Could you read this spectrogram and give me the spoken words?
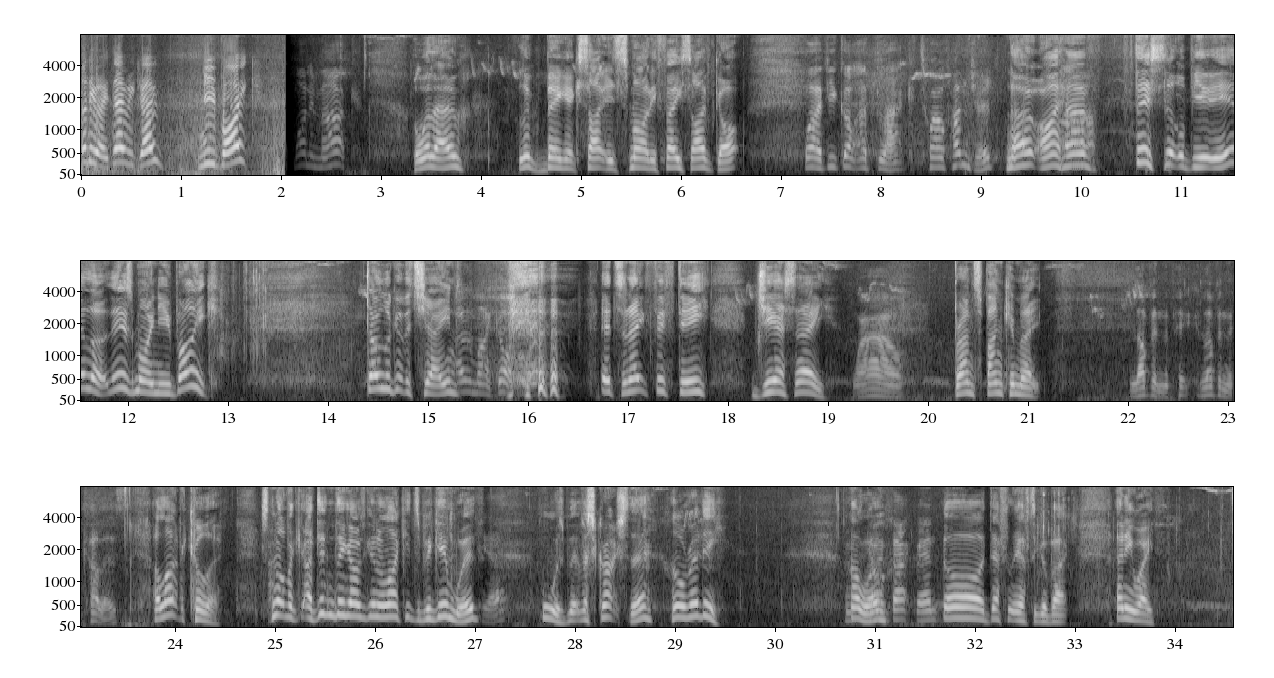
Anyway, there we go. New bike. Morning, Mark. Oh, hello. Look, big, excited, smiley face I've got. Well, have you got a black 1200? No, I have this little beauty here, look, there's my new bike. Don't look at the chain. Oh my god. it's an 850 GSA. Wow. Brand spanker, mate. Loving the loving the colours. I like the colour. It's not the, I didn't think I was going to like it to begin with. Yeah. Oh, there's a bit of a scratch there already. Let's oh well. back then. Oh, definitely have to go back. Anyway,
